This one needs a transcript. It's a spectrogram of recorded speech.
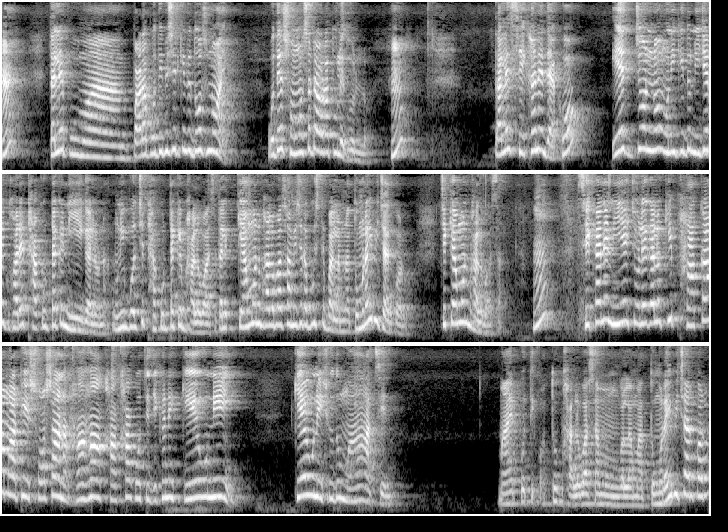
হ্যাঁ? তাহলে পাড়া প্রতিবেশীর কিন্তু দোষ নয়, ওদের সমস্যাটা ওরা তুলে ধরলো, হুম? তাহলে সেখানে দেখো, এর জন্য উনি কিন্তু নিজের ঘরে ঠাকুরটাকে নিয়ে গেল না, উনি বলছে ঠাকুরটাকে ভালোবাসা, তাহলে কেমন ভালোবাসা আমি সেটা বুঝতে পারলাম না, তোমরাই বিচার করো যে কেমন ভালোবাসা, হুম? সেখানে নিয়ে চলে গেল কি ফাঁকা মাঠে, শ্মশান, হাঁ হাঁ, খাঁ করছে, যেখানে কেউ নেই। কেউ নেই, শুধু মা আছেন। মায়ের প্রতি কত ভালোবাসা মঙ্গলা মা, তোমরাই বিচার করো।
